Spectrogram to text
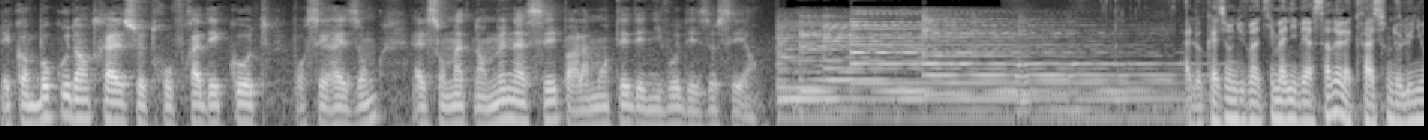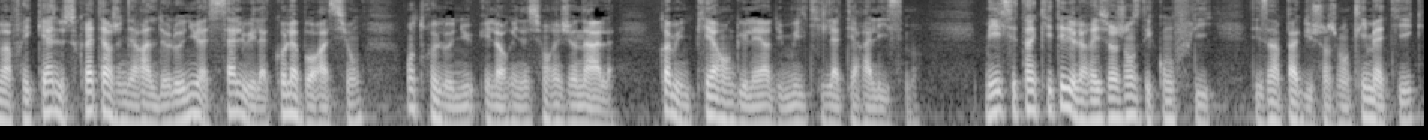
et comme beaucoup d'entre elles se trouvent près des côtes pour ces raisons, elles sont maintenant menacées par la montée des niveaux des océans. À l'occasion du 20e anniversaire de la création de l'Union africaine, le secrétaire général de l'ONU a salué la collaboration entre l'ONU et l'organisation régionale, comme une pierre angulaire du multilatéralisme. Mais il s'est inquiété de la résurgence des conflits, des impacts du changement climatique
